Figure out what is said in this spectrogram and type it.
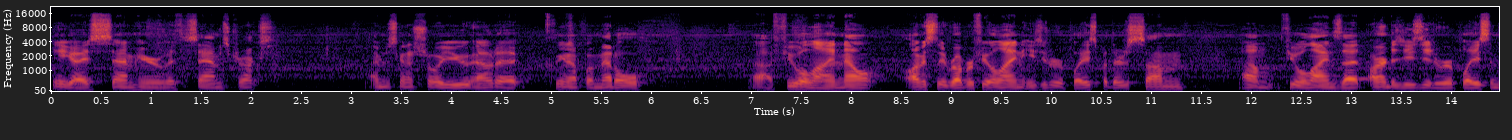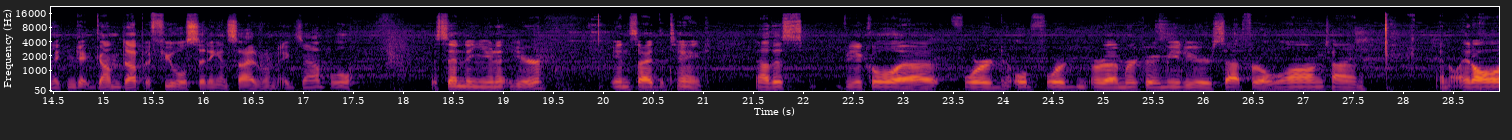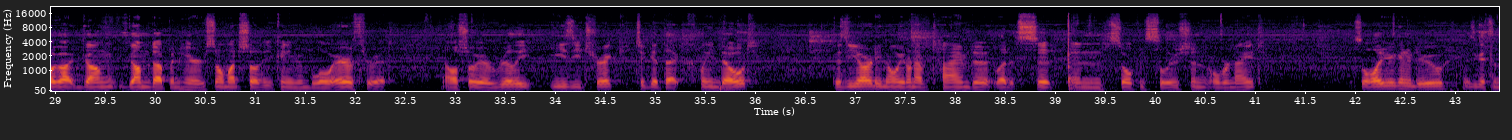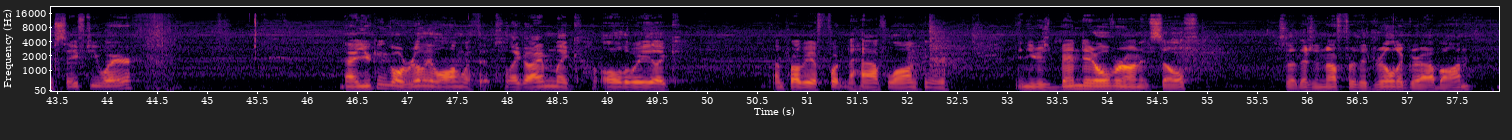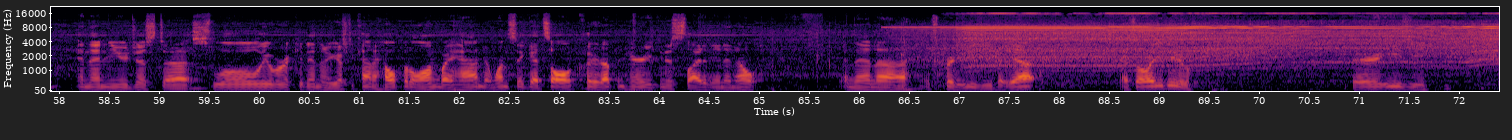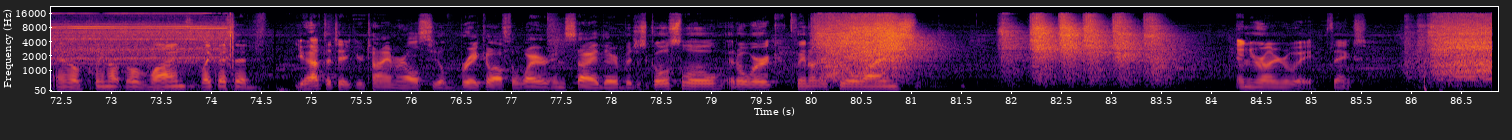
Hey guys, Sam here with Sam's Trucks. I'm just going to show you how to clean up a metal uh, fuel line. Now, obviously rubber fuel line, easy to replace, but there's some um, fuel lines that aren't as easy to replace and they can get gummed up if fuel's sitting inside of them. Example, the sending unit here inside the tank. Now this vehicle, uh, Ford, old Ford or a Mercury Meteor sat for a long time and it all got gum, gummed up in here so much so that you can't even blow air through it. And I'll show you a really easy trick to get that cleaned out because you already know you don't have time to let it sit and soak in solution overnight. So all you're gonna do is get some safety wire. Now you can go really long with it. Like I'm like all the way like, I'm probably a foot and a half long here. And you just bend it over on itself so that there's enough for the drill to grab on and then you just uh, slowly work it in there. You have to kind of help it along by hand, and once it gets all cleared up in here, you can just slide it in and out. And then uh, it's pretty easy, but yeah, that's all you do. Very easy. And it'll clean out those lines. Like I said, you have to take your time or else you'll break off the wire inside there, but just go slow, it'll work. Clean out your fuel lines, and you're on your way. Thanks.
